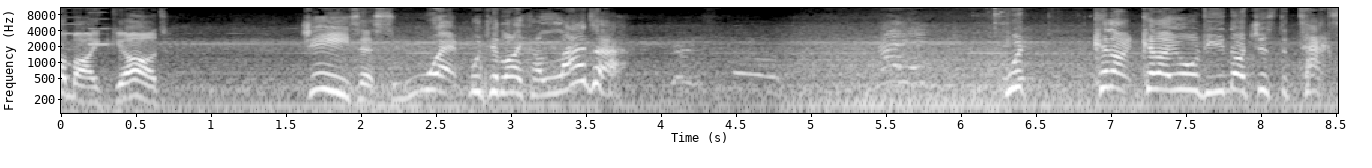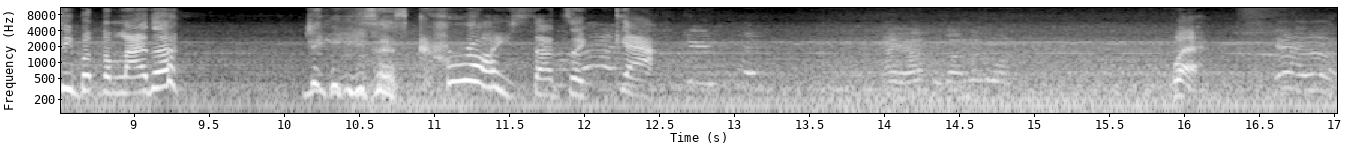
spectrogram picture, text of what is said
Oh my god. Jesus, wet. Would you like a ladder? Would can I can I order you not just a taxi but the ladder? Jesus Christ, that's a gap. Hey, up, we've got another one. Where? Yeah,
